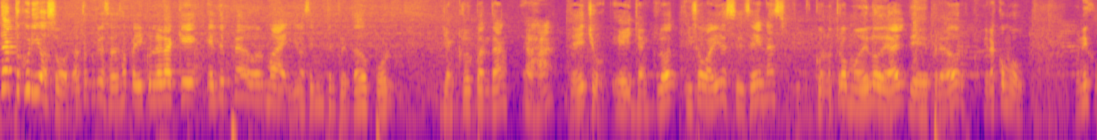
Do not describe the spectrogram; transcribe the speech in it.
Dato curioso, dato curioso de esa película era que el Depredador Mae iba a ser interpretado por Jean-Claude Van Damme. Ajá. De hecho, eh, Jean-Claude hizo varias escenas con otro modelo de, de Depredador. Era como un hijo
